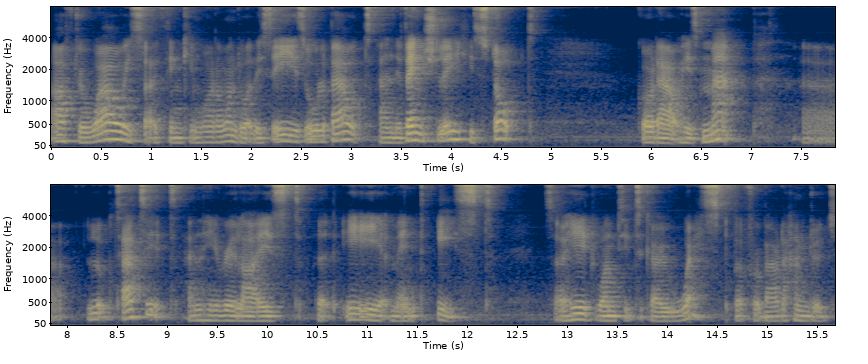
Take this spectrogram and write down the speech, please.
After a while, he started thinking, well, I wonder what this E is all about, and eventually he stopped, got out his map, uh, looked at it and he realized that E meant east. So he'd wanted to go west, but for about 100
